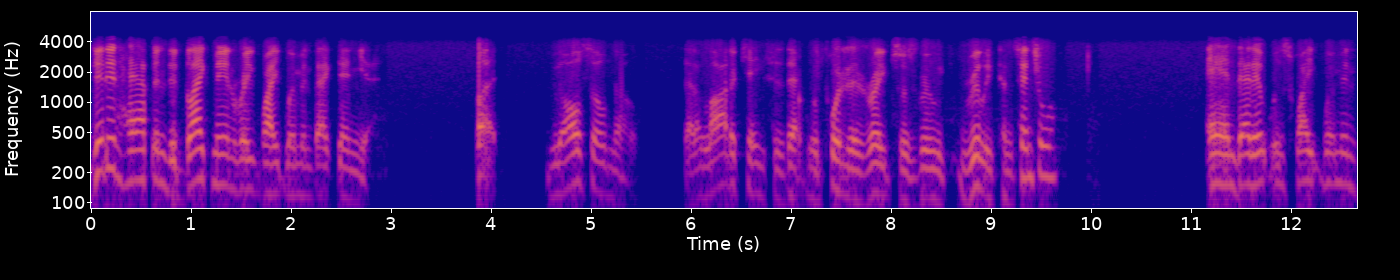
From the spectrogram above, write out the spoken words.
Did it happen? Did black men rape white women back then? Yes. But we also know that a lot of cases that reported as rapes was really, really consensual, and that it was white women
